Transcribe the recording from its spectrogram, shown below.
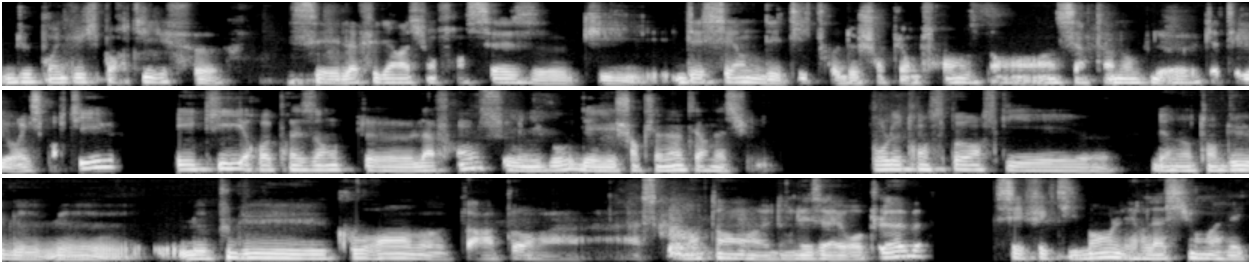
du point de vue sportif, euh, c'est la fédération française qui décerne des titres de champion de France dans un certain nombre de catégories sportives et qui représente la France au niveau des championnats internationaux. Pour le transport, ce qui est euh, bien entendu le, le, plus courant par rapport à, ce que l'on entend dans les aéroclubs, c'est effectivement les relations avec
